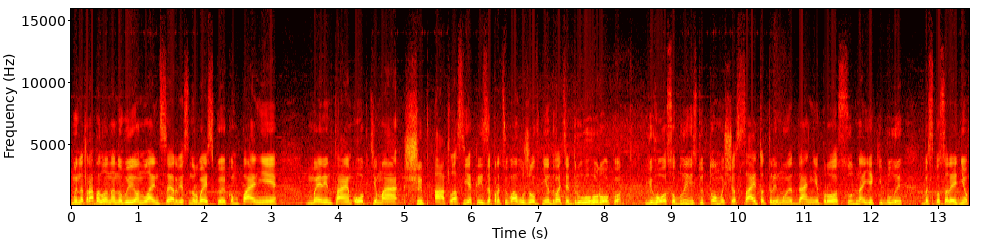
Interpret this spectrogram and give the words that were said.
ми натрапили на новий онлайн-сервіс норвезької компанії Maritime Optima Ship Atlas, який запрацював у жовтні 2022 року. Його особливість у тому, що сайт отримує дані про судна, які були безпосередньо в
